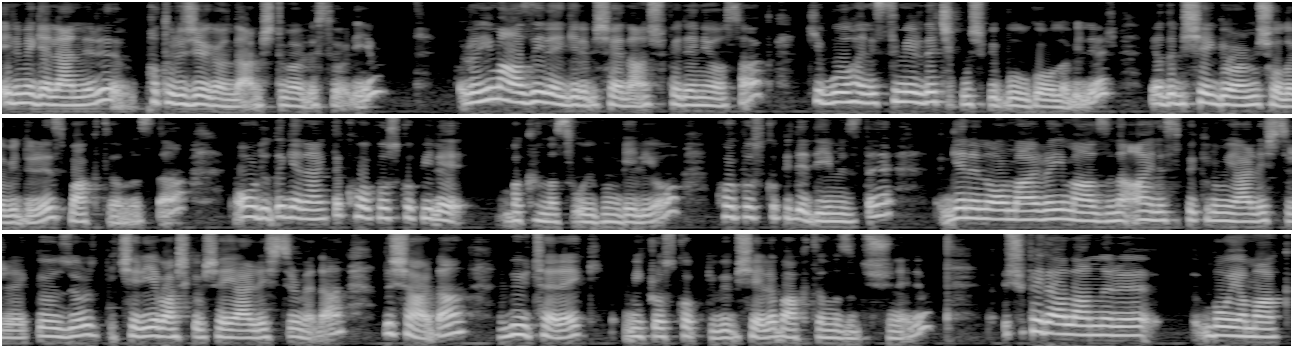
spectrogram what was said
Elime gelenleri patolojiye göndermiştim öyle söyleyeyim. Rahim ağzı ile ilgili bir şeyden şüpheleniyorsak ki bu hani simirde çıkmış bir bulgu olabilir ya da bir şey görmüş olabiliriz baktığımızda. Orada da genellikle kolposkopi ile bakılması uygun geliyor. Kolposkopi dediğimizde gene normal rahim ağzına aynı spekülümü yerleştirerek gözlüyoruz. İçeriye başka bir şey yerleştirmeden dışarıdan büyüterek mikroskop gibi bir şeyle baktığımızı düşünelim. Şüpheli alanları boyamak,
